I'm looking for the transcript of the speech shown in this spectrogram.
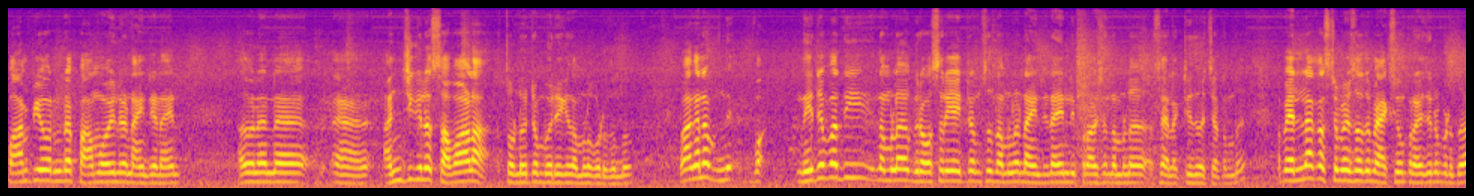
പാം പ്യൂറിന്റെ പാം ഓയിൽ നയന്റി നയൻ അതുപോലെ തന്നെ അഞ്ച് കിലോ സവാള തൊണ്ണൂറ്റൊമ്പത് രൂപയ്ക്ക് നമ്മൾ കൊടുക്കുന്നു. അപ്പോൾ അങ്ങനെ നിരവധി നമ്മൾ ഗ്രോസറി ഐറ്റംസ് നമ്മൾ നയന്റി നയനിൽ ഇപ്രാവശ്യം നമ്മൾ സെലക്ട് ചെയ്ത് വെച്ചിട്ടുണ്ട്. അപ്പോൾ എല്ലാ കസ്റ്റമേഴ്സും അത് മാക്സിമം പ്രയോജനപ്പെടുത്തുക.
